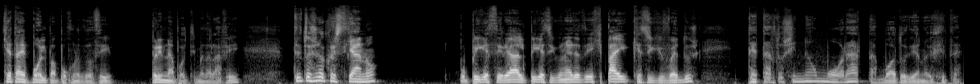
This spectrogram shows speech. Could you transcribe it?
και τα υπόλοιπα που έχουν δοθεί πριν από τη μεταγραφή. Τρίτος είναι ο Κριστιανό, που πήγε στη Real, πήγε στη United, έχει πάει και στη Juventus. Τέταρτος είναι ο Μωράτα, μπορεί να το διανοηθείτε.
